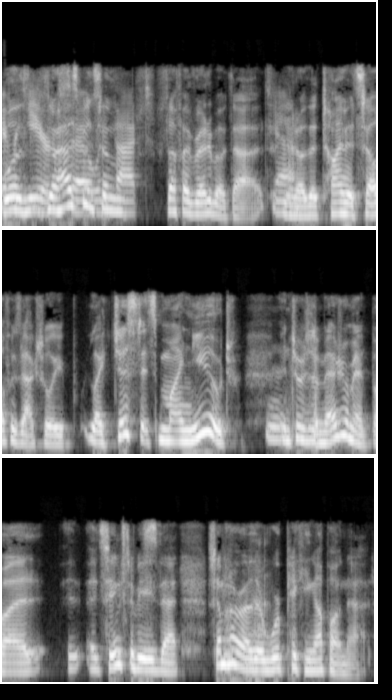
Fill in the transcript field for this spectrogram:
every well, year. there has so, been some fact, stuff I've read about that. Yeah. You know, the time itself is actually like just it's minute Mm. in terms of measurement, but it, it seems to be that somehow or other we're picking up on that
